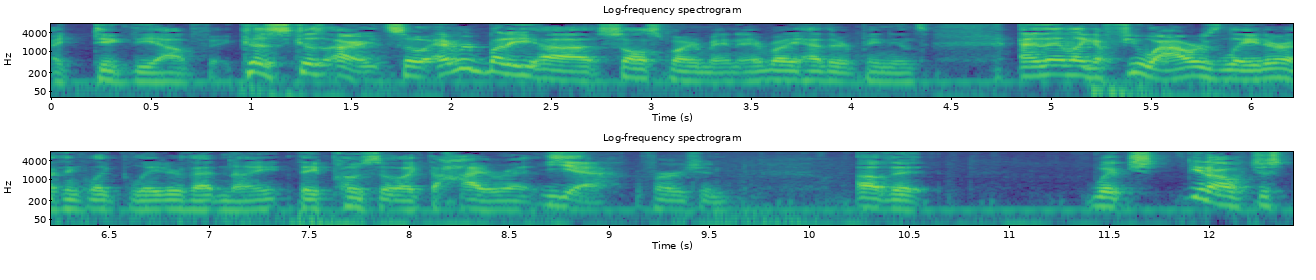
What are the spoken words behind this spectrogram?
I dig the outfit because because all right, so everybody uh, saw Spider Man, everybody had their opinions, and then like a few hours later, I think like later that night, they posted like the high res Yeah. version of it, which you know just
